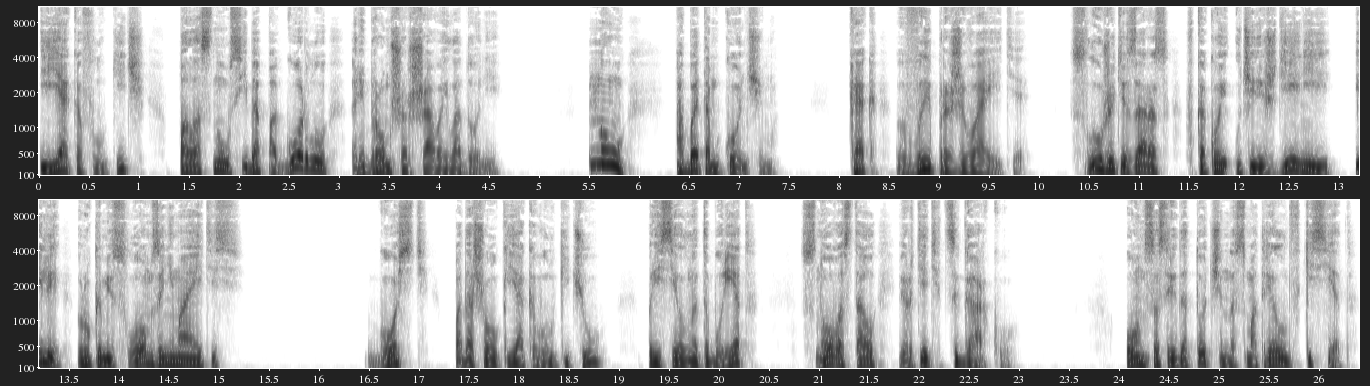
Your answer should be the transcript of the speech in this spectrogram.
И Яков Лукич полоснул себя по горлу ребром шершавой ладони. Ну, об этом кончим. Как вы проживаете? Служите зараз в какой учреждении или рукомеслом занимаетесь? Гость подошел к Якову Лукичу, присел на табурет, снова стал вертеть цигарку. Он сосредоточенно смотрел в кисет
